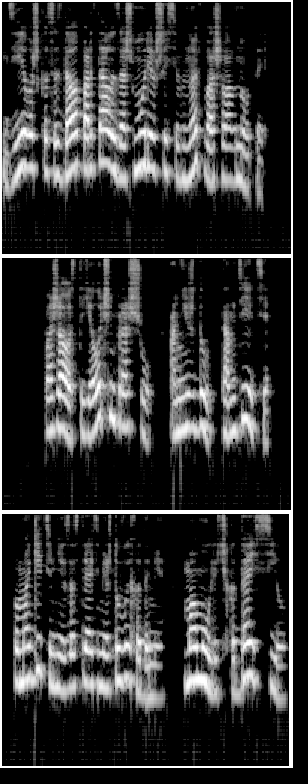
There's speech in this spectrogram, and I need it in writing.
Девушка создала портал и, зашмурившись, вновь вошла внутрь. «Пожалуйста, я очень прошу. Они ждут. Там дети. Помогите мне застрять между выходами. Мамулечка, дай сил».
